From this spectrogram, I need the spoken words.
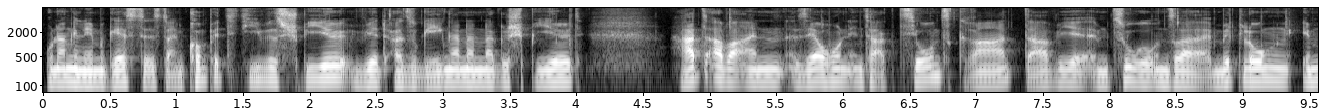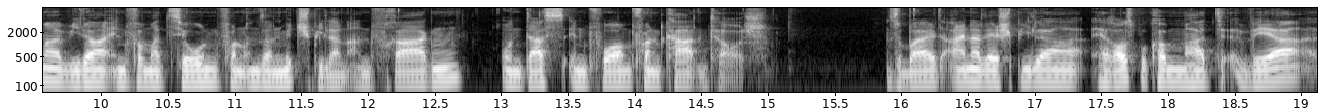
Unangenehme Gäste ist ein kompetitives Spiel, wird also gegeneinander gespielt, hat aber einen sehr hohen Interaktionsgrad, da wir im Zuge unserer Ermittlungen immer wieder Informationen von unseren Mitspielern anfragen und das in Form von Kartentausch. Sobald einer der Spieler herausbekommen hat, wer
